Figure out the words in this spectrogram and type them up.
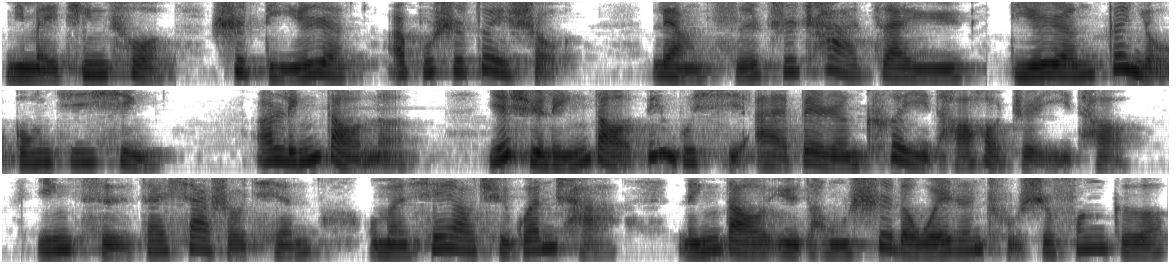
你没听错，是敌人，而不是对手。两词之差在于，敌人更有攻击性，而领导呢？也许领导并不喜爱被人刻意讨好这一套。因此，在下手前，我们先要去观察领导与同事的为人处事风格，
